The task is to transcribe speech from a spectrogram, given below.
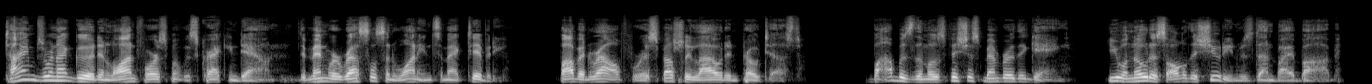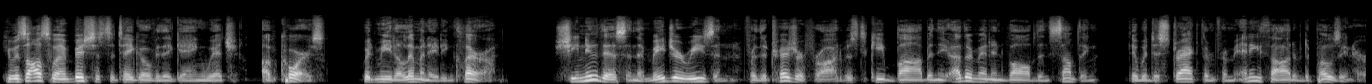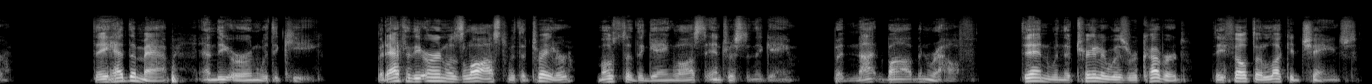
Times were not good and law enforcement was cracking down. The men were restless and wanting some activity. Bob and Ralph were especially loud in protest. Bob was the most vicious member of the gang. You will notice all of the shooting was done by Bob. He was also ambitious to take over the gang, which, of course, would mean eliminating Clara. She knew this, and the major reason for the treasure fraud was to keep Bob and the other men involved in something that would distract them from any thought of deposing her. They had the map and the urn with the key. But after the urn was lost with the trailer, most of the gang lost interest in the game but not Bob and Ralph. Then, when the trailer was recovered, they felt their luck had changed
